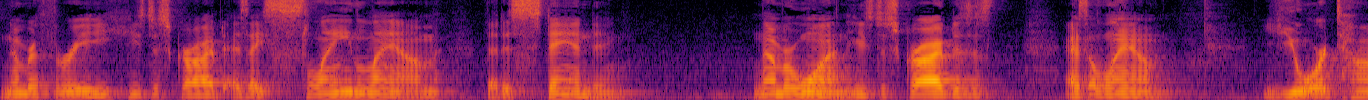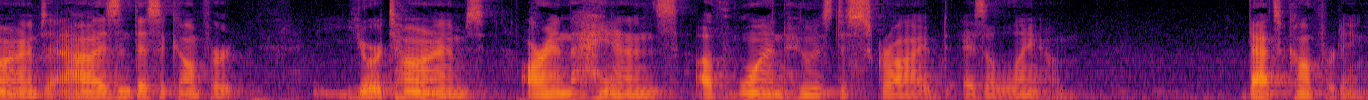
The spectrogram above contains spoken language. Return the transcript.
Number three, he's described as a slain lamb that is standing. Number one, he's described as, as a lamb. Your times, ah, isn't this a comfort? Your times are in the hands of one who is described as a lamb. That's comforting.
